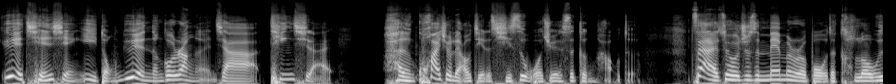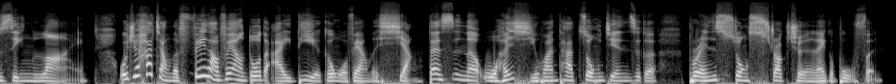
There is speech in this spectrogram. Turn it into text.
越浅显易懂，越能够让人家听起来很快就了解了。其实我觉得是更好的。再来，最后就是 memorable 的 closing line。我觉得他讲的非常非常多的 idea 跟我非常的像，但是呢，我很喜欢他中间这个 brainstorm structure 的那个部分。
